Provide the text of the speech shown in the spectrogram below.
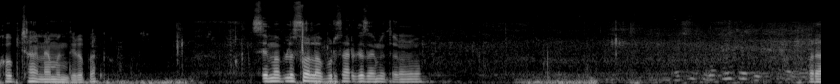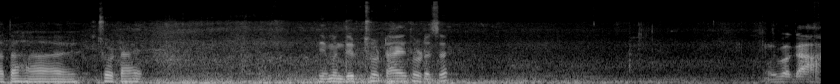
खूप छान आहे मंदिर पण. सेम आपलं सोलापूर सारखंच आहे मित्रांनो. पर आता हा छोटा आहे. हे मंदिर छोटं आहे थोडस. बघा.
